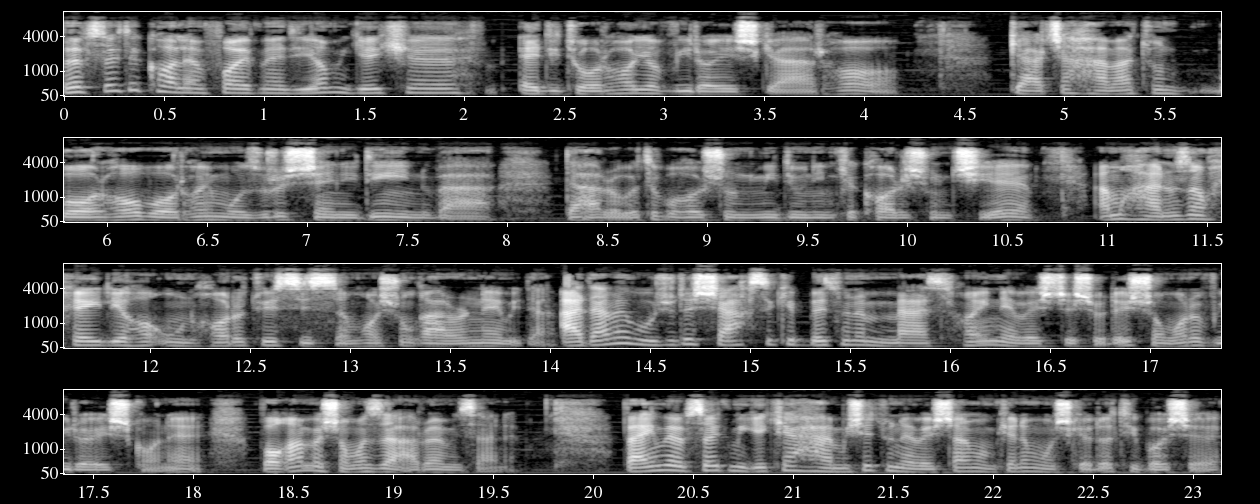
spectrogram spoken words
وبسایت Column 5 Media میگه که editor ها یا ویرایشگرها گرچه همتون بارها و بارها این موضوع رو شنیدین و در رابطه باهاشون می‌دونین که کارشون چیه اما هنوزم خیلی ها اونها رو توی سیستم هاشون قرار نمیدن. عدم وجود شخصی که بتونه متنهای نوشته شده شما رو ویرایش کنه واقعا به شما ضربه می‌زنه. و این وبسایت میگه که همیشه تو نوشتن ممکنه مشکلاتی باشه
